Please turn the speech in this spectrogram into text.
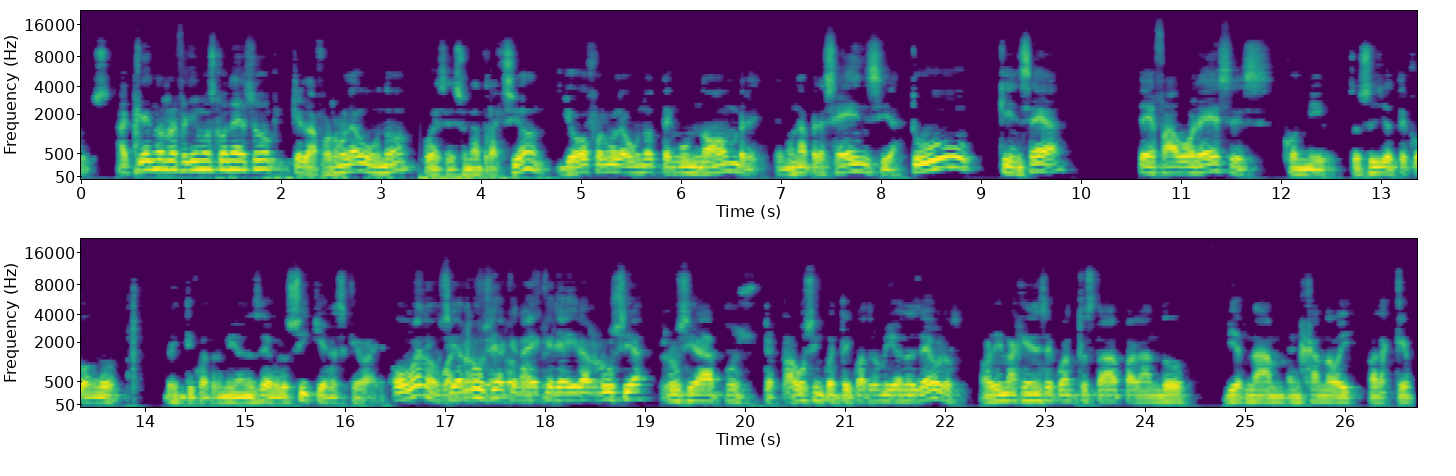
euros. ¿A qué nos referimos con eso? Que la Fórmula 1 pues es una atracción. Yo Fórmula 1 tengo un nombre, tengo una presencia. Tú, quien sea, te favoreces conmigo. Entonces yo te cobro 24 millones de euros si quieres que vaya. O bueno, si es Rusia, que nadie quería ir a Rusia, Rusia pues te pago 54 millones de euros. Ahora imagínense cuánto estaba pagando Vietnam en Hanoi para que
